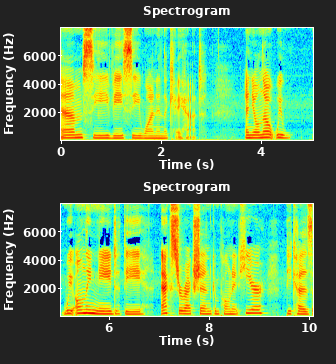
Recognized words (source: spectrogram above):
mcvc1 in the k hat. And you'll note we we only need the x direction component here because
